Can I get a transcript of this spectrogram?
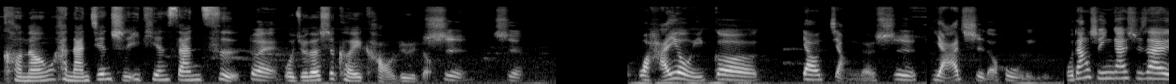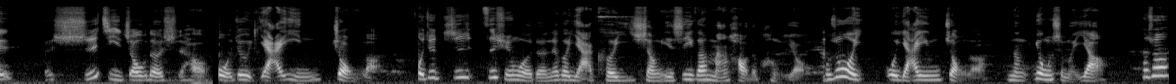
可能很难坚持一天三次，对我觉得是可以考虑的。是是，我还有一个要讲的是牙齿的护理。我当时应该是在十几周的时候，我就牙龈肿了，我就咨咨询我的那个牙科医生，也是一个蛮好的朋友。我说我我牙龈肿了，能用什么药？他说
